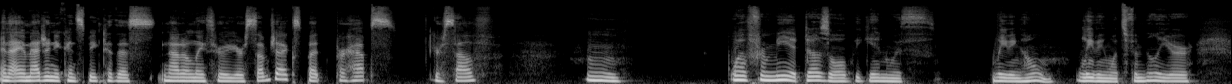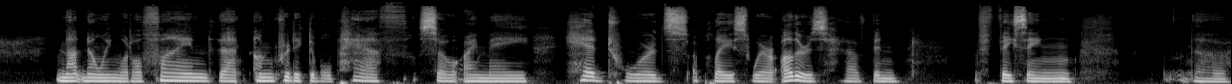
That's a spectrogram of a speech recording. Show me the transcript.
And I imagine you can speak to this not only through your subjects, but perhaps yourself. Hmm. Well, for me, it does all begin with leaving home, leaving what's familiar, not knowing what I'll find, that unpredictable path. So I may head towards a place where others have been facing the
